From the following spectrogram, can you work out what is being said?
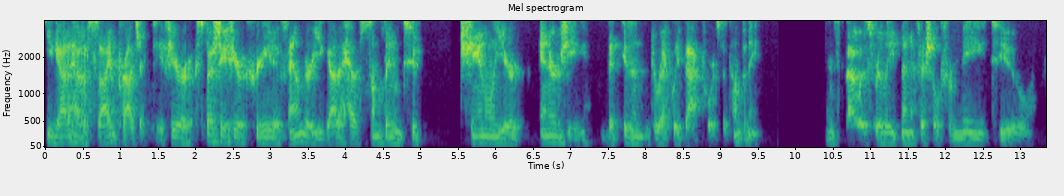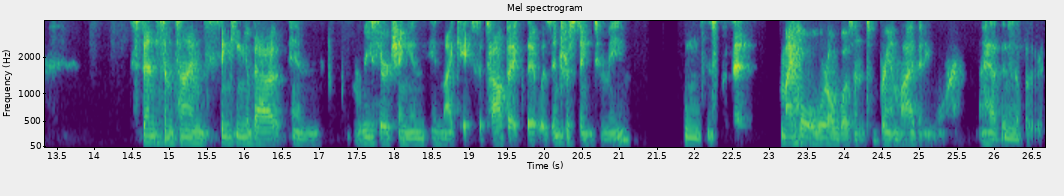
you got to have a side project. If you're, especially if you're a creative founder, you got to have something to channel your energy that isn't directly back towards the company. And so that was really beneficial for me to spend some time thinking about and researching in in my case a topic that was interesting to me mm. so that my whole world wasn't brand live anymore i had this mm. other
